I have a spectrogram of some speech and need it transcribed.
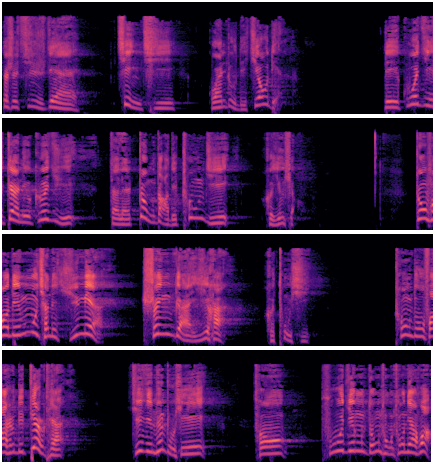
这是世界近期关注的焦点，对国际战略格局带来重大的冲击和影响。中方对目前的局面深感遗憾和痛惜。冲突发生的第二天。习近平主席从普京总统通电话，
